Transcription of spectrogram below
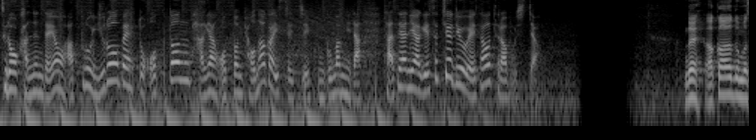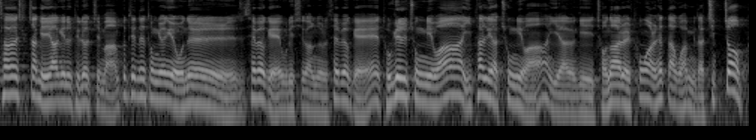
들어갔는데요. 앞으로 유럽에 또 어떤 방향, 어떤 변화가 있을지 궁금합니다. 자세한 이야기 스튜디오에서 들어보시죠. 네, 아까도 뭐 살짝 이야기를 드렸지만 푸틴 대통령이 오늘 새벽에 우리 시간으로 새벽에 독일 총리와 이탈리아 총리와 이야기 전화를 통화를 했다고 합니다. 직접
